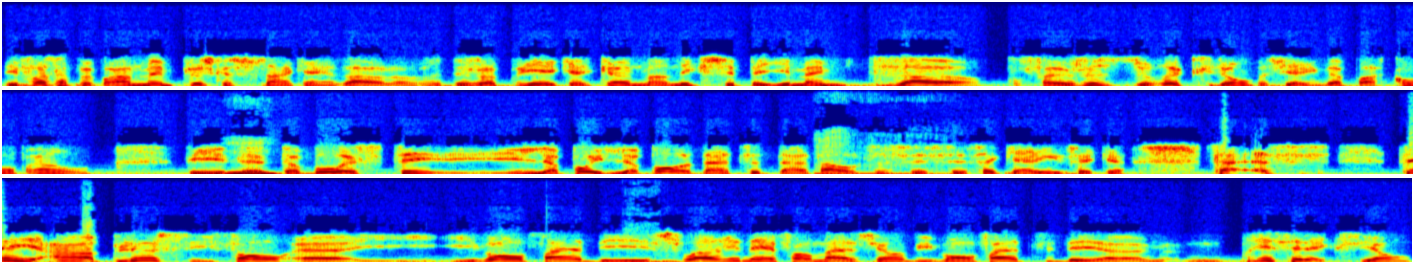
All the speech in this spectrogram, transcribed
des fois, ça peut prendre même plus que 115 heures. J'ai déjà pris à quelqu'un, un moment donné, qui s'est payé même 10 heures pour faire juste du reculon parce qu'il n'arrivait pas à comprendre. Puis Mm. t'as beau hésiter, il l'a pas, il l'a pas dans le titre dans C'est ça qui arrive. C'est que, ça- tu sais, en plus, ils font, euh, ils, ils vont faire des soirées d'information, puis ils vont faire des, euh, une présélection.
